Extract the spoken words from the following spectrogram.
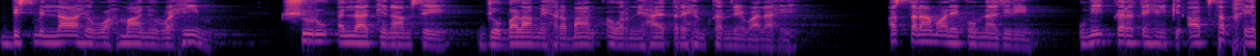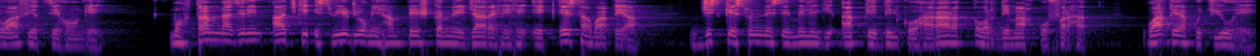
बिस्मिल्लाहिर्रहमानिर्रहीम। शुरू अल्लाह के नाम से जो बड़ा मेहरबान और नहायत रहम करने वाला है। अस्सलाम नाजरीन। उम्मीद करते हैं कि आप सब खैर वाफियत से होंगे। मोहतरम नाजरीन, आज की इस वीडियो में हम पेश करने जा रहे हैं एक ऐसा वाक़ जिसके सुनने से मिलेगी आपके दिल को हरारत और दिमाग को फरहत। वाक़ कुछ यूँ है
